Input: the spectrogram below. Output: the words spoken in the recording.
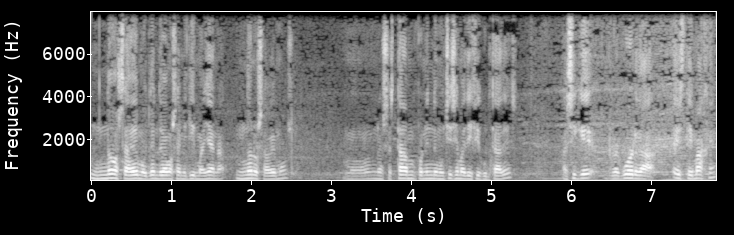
No sabemos dónde vamos a emitir mañana, no lo sabemos. No- Nos están poniendo muchísimas dificultades. Así que recuerda esta imagen.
